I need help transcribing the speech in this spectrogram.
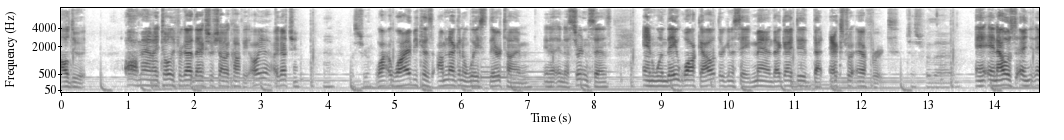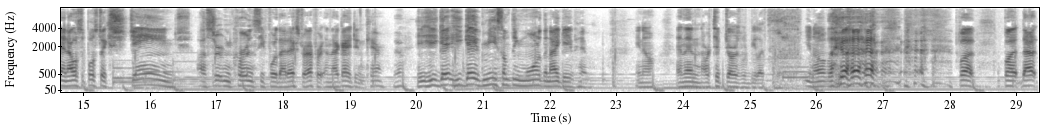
I'll do it. Oh man, I totally forgot the extra shot of coffee. Oh yeah, I got you. Yeah, that's true. Why? Why? Because I'm not gonna waste their time in a, in a certain sense, and when they walk out, they're gonna say, "Man, that guy did that extra effort." Just. And, and I was and, and I was supposed to exchange a certain currency for that extra effort, and that guy didn't care. Yeah. He he gave he gave me something more than I gave him, you know. And then our tip jars would be like, you know, like. but but that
